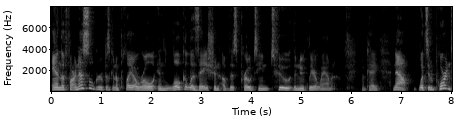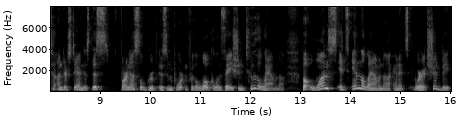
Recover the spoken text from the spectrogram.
And the farnesyl group is going to play a role in localization of this protein to the nuclear lamina, okay? Now, what's important to understand is this farnesyl group is important for the localization to the lamina, but once it's in the lamina and it's where it should be,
